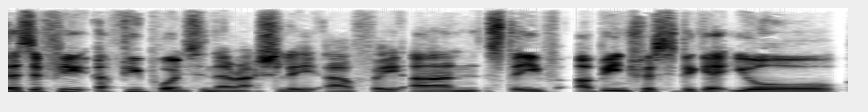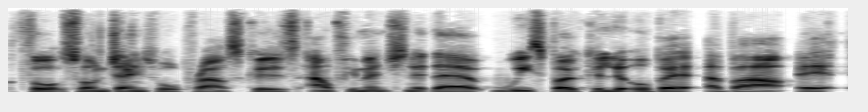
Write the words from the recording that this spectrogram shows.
There's a few a few points in there actually, Alfie and Steve. I'd be interested to get your thoughts on James Ward-Prowse because Alfie mentioned it there. We spoke a little bit about it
